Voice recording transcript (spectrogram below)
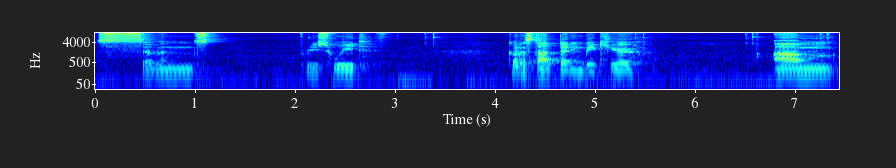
Seven's pretty sweet. Gonna start betting big here. Um,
